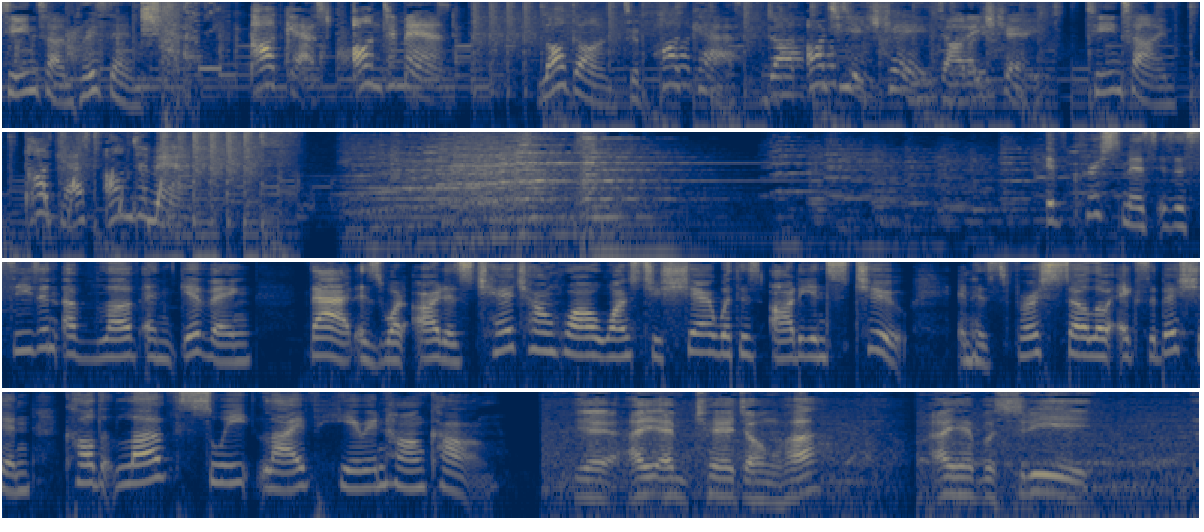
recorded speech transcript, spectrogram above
Teen Time Presents Podcast on Demand. Log on to podcast.rthk.hk. Teen Time Podcast on Demand. If Christmas is a season of love and giving, that is what artist Choi Jeong Hwa wants to share with his audience too in his first solo exhibition called Love Sweet Life here in Hong Kong. Yeah, I am Choi Jeong Hwa. I have three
